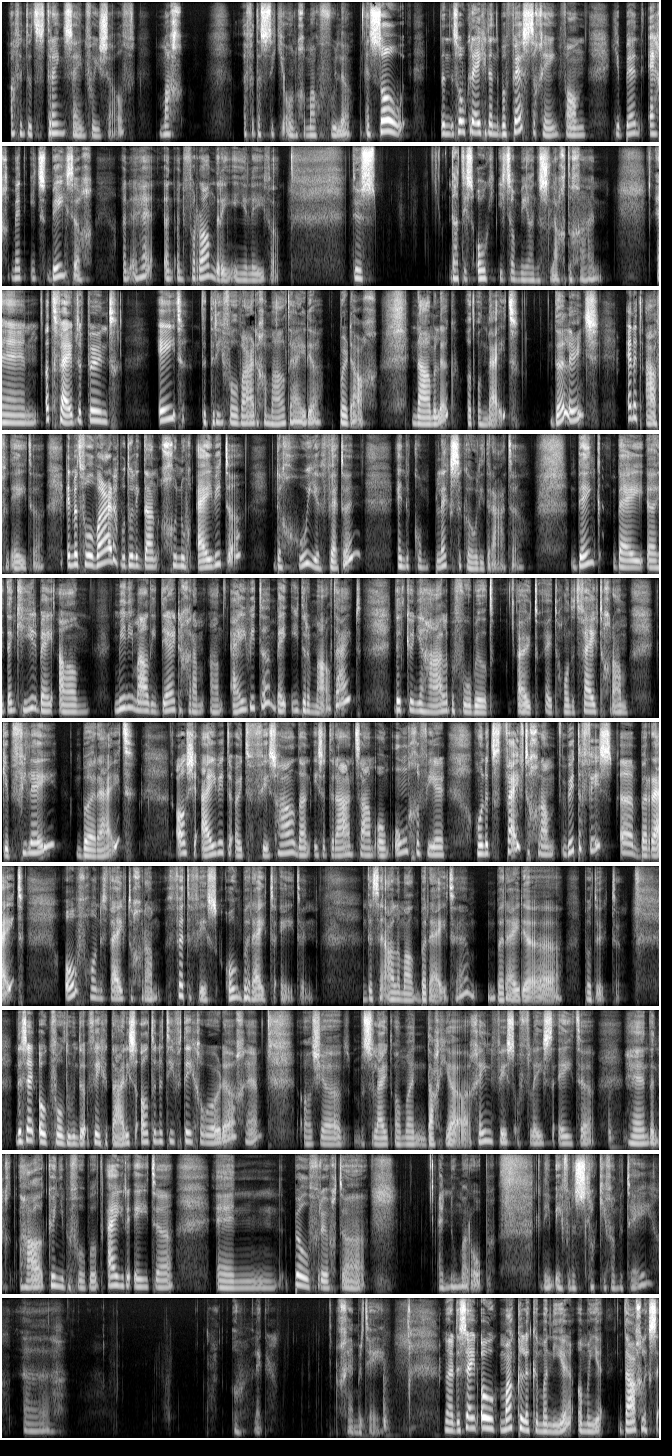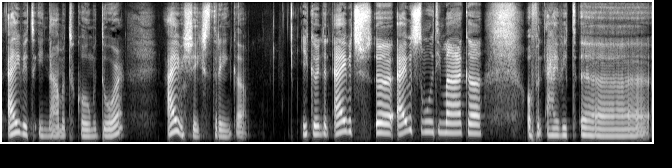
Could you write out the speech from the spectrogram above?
af en toe streng zijn voor jezelf mag even dat stukje ongemak voelen. En zo, zo krijg je dan de bevestiging van je bent echt met iets bezig. Een, een, een verandering in je leven. Dus dat is ook iets om mee aan de slag te gaan. En het vijfde punt. Eet de drie volwaardige maaltijden per dag. Namelijk het ontbijt, de lunch en het avondeten. En met volwaardig bedoel ik dan genoeg eiwitten, de goede vetten en de complexe koolhydraten. Denk, bij, uh, denk hierbij aan minimaal die 30 gram aan eiwitten bij iedere maaltijd. Dit kun je halen bijvoorbeeld uit, uit 150 gram kipfilet bereid. Als je eiwitten uit vis haalt, dan is het raadzaam om ongeveer 150 gram witte vis uh, bereid of 150 gram vette vis ook bereid te eten. Dit zijn allemaal bereid, bereide producten. Er zijn ook voldoende vegetarische alternatieven tegenwoordig. Hè? Als je besluit om een dagje geen vis of vlees te eten, hè, dan kun je bijvoorbeeld eieren eten en pulvruchten en noem maar op. Ik neem even een slokje van mijn thee. Uh, oh, lekker. Gemberthee. Nou, er zijn ook makkelijke manieren om je dagelijkse eiwitinname te komen door eiwitshakes drinken. Je kunt een eiwit, uh, eiwitsmoothie maken of een eiwitpoeder, uh,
